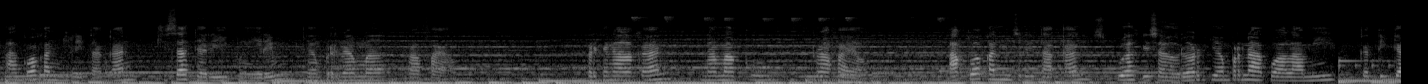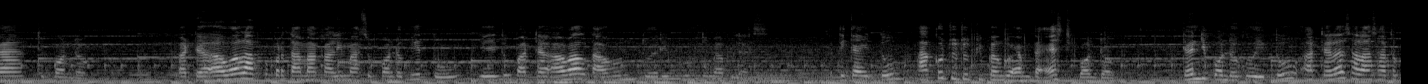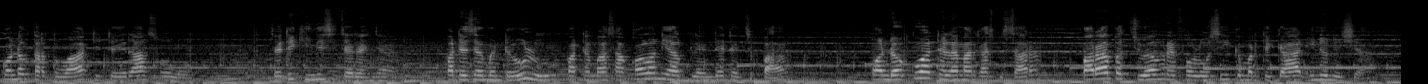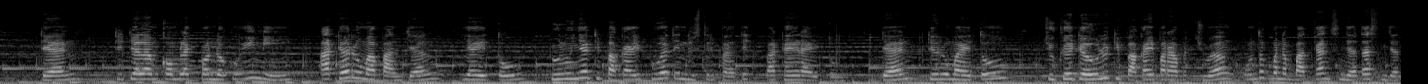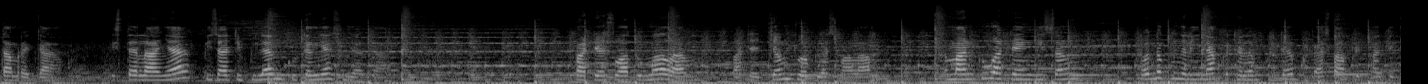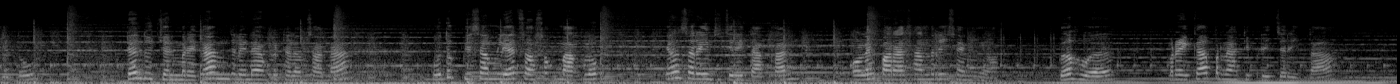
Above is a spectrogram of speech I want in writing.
aku akan menceritakan kisah dari pengirim yang bernama Rafael. Perkenalkan, namaku Rafael. Aku akan menceritakan sebuah kisah horor yang pernah aku alami ketika di pondok. Pada awal aku pertama kali masuk pondok itu, yaitu pada awal tahun 2015. Ketika itu, aku duduk di bangku MTS di pondok. Dan di pondokku itu adalah salah satu pondok tertua di daerah Solo. Jadi gini sejarahnya. Pada zaman dahulu, pada masa kolonial Belanda dan Jepang, pondokku adalah markas besar para pejuang revolusi kemerdekaan Indonesia. Dan di dalam komplek pondokku ini ada rumah panjang yaitu dulunya dipakai buat industri batik pada era itu. Dan di rumah itu juga dahulu dipakai para pejuang untuk menempatkan senjata-senjata mereka. Istilahnya bisa dibilang gudangnya senjata. Pada suatu malam, pada jam 12 malam, temanku ada yang iseng untuk menyelinap ke dalam gudang bekas pabrik batik itu dan tujuan mereka menyelinap ke dalam sana untuk bisa melihat sosok makhluk yang sering diceritakan oleh para santri senior bahwa mereka pernah diberi cerita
